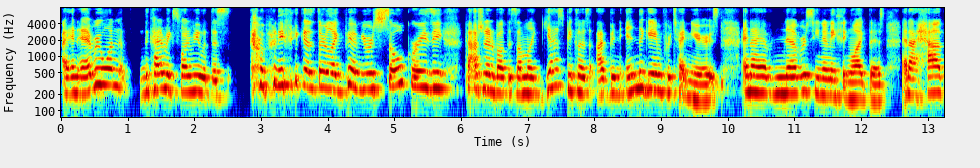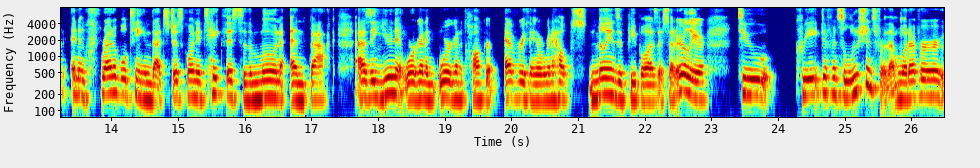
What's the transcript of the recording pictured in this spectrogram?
I, and everyone that kind of makes fun of me with this company because they're like, Pam, you are so crazy passionate about this. I'm like, yes, because I've been in the game for 10 years and I have never seen anything like this. And I have an incredible team that's just going to take this to the moon and back. As a unit, we're gonna we're gonna conquer everything and we're gonna help millions of people, as I said earlier, to create different solutions for them, whatever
